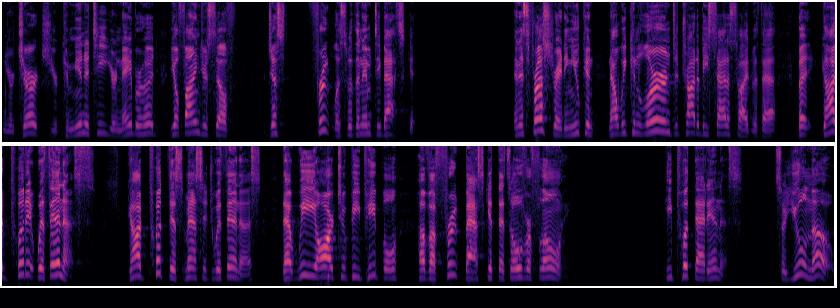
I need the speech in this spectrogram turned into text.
your church, your community, your neighborhood. You'll find yourself just fruitless with an empty basket. And it's frustrating. You can now we can learn to try to be satisfied with that, but God put it within us. God put this message within us that we are to be people of a fruit basket that's overflowing. He put that in us. So you'll know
